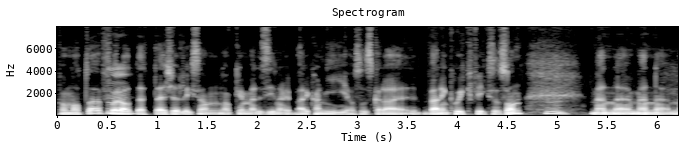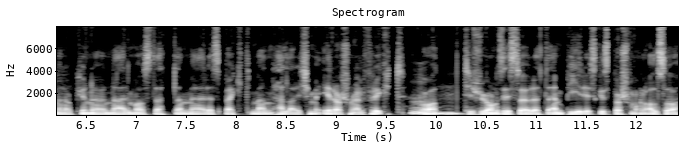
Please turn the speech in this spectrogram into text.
på en måte, for mm. at dette er ikke liksom noen medisiner vi bare kan gi, og så skal det være en quick fix og sånn. Mm. Men, men, men, å kunne nærme oss dette med respekt, men heller ikke med irrasjonell frykt. Mm. Og at til sjuende og sist er dette empiriske spørsmål. Altså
